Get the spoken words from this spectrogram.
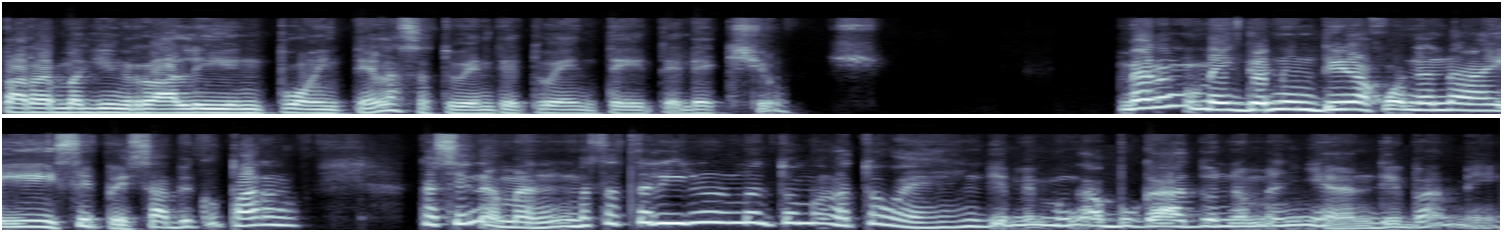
para maging rallying point nila sa 2028 elections. Merong may ganun din ako na naiisip eh. Sabi ko parang, kasi naman, matatalino naman itong mga to eh. Hindi may mga abogado naman yan, di ba? May,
